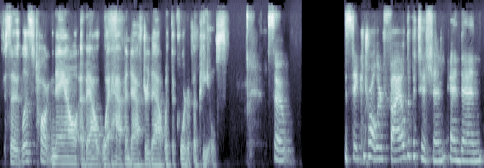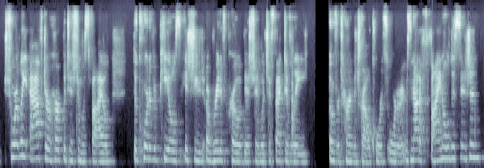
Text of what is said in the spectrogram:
so let's talk now about what happened after that with the Court of Appeals. So the state controller filed the petition, and then shortly after her petition was filed, the Court of Appeals issued a writ of prohibition, which effectively overturned the trial court's order. It was not a final decision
